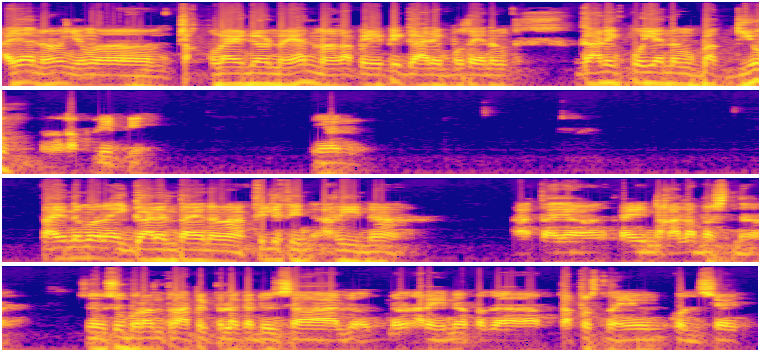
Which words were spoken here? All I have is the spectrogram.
Ayan no, yung uh, truck liner na yan mga kapilipi, galing po tayo ng galing po yan ng Bagyo mga kapilipi. Yan. Tayo naman ay galing tayo ng uh, Philippine Arena. At tayo, tayo nakalabas na. So sobrang traffic talaga dun sa loob ng arena pag uh, tapos na yung concert.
